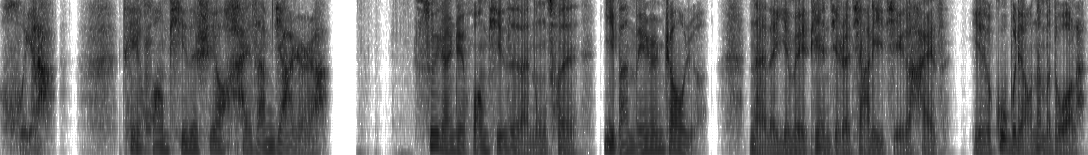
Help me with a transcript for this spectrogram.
毁了。”这黄皮子是要害咱们家人啊！虽然这黄皮子在农村一般没人招惹，奶奶因为惦记着家里几个孩子，也就顾不了那么多了，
